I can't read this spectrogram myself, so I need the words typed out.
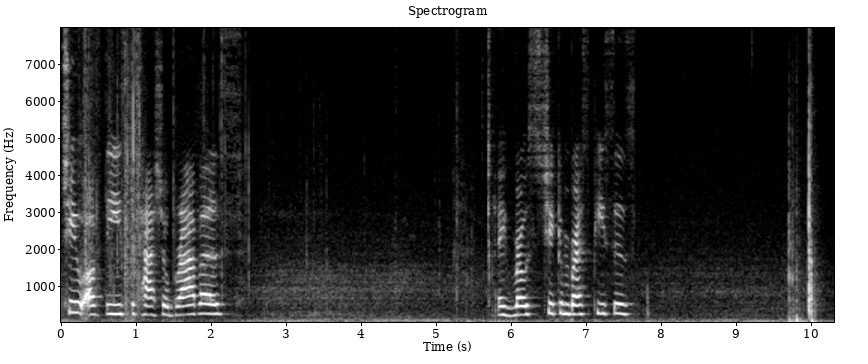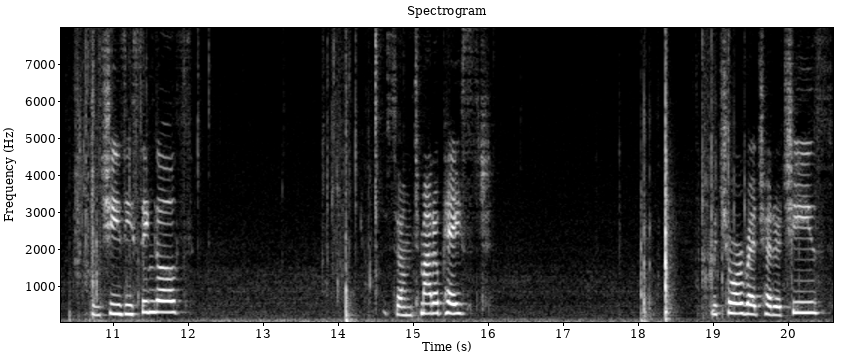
Two of these potato bravas. A roast chicken breast pieces. Some cheesy singles. Some tomato paste mature red cheddar cheese,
